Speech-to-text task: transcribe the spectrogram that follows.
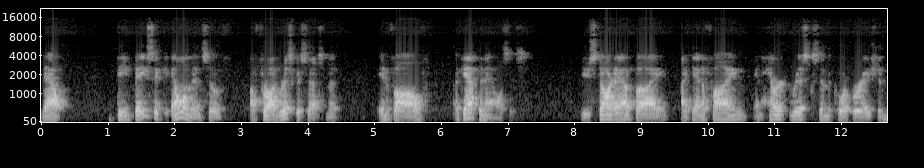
Now, the basic elements of a fraud risk assessment involve a gap analysis. You start out by identifying inherent risks in the corporation,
